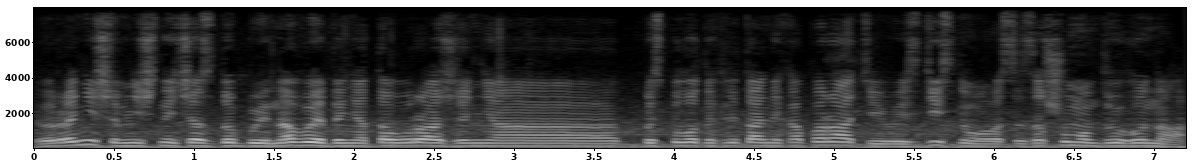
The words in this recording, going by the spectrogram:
Раніше в нічний час доби наведення та ураження безпілотних літальних апаратів здійснювалося за шумом двигуна.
